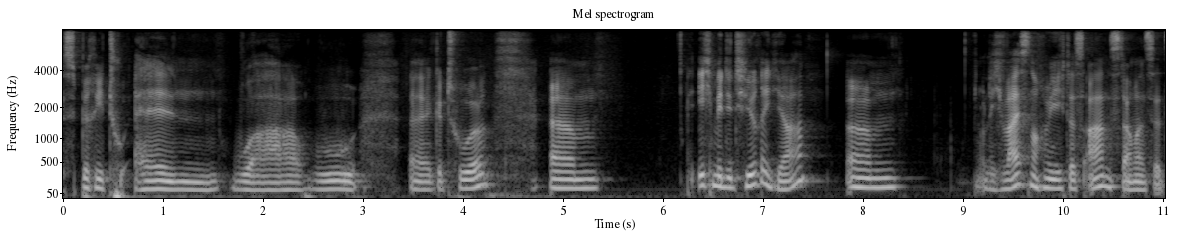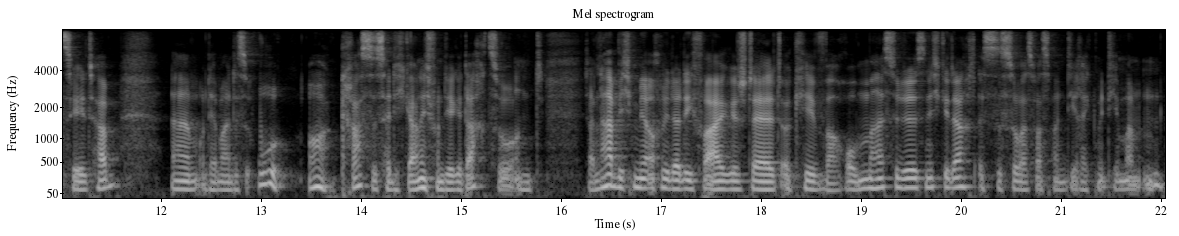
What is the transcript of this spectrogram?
spirituellen Wow, äh, Getue. Ähm, ich meditiere, ja. Ähm, Und ich weiß noch, wie ich das abends damals erzählt habe. Ähm, und er meinte so, uh, oh, krass, das hätte ich gar nicht von dir gedacht so. Und dann habe ich mir auch wieder die Frage gestellt, okay, warum hast du dir das nicht gedacht? Ist das sowas, was man direkt mit jemandem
